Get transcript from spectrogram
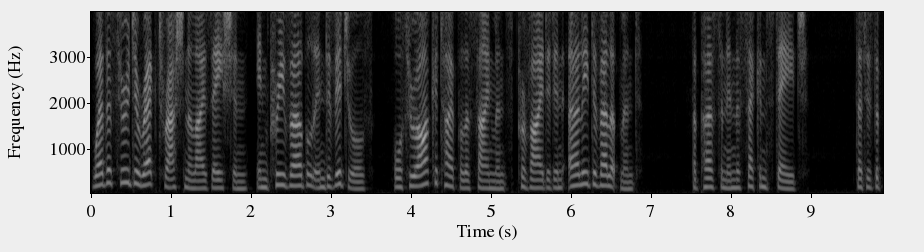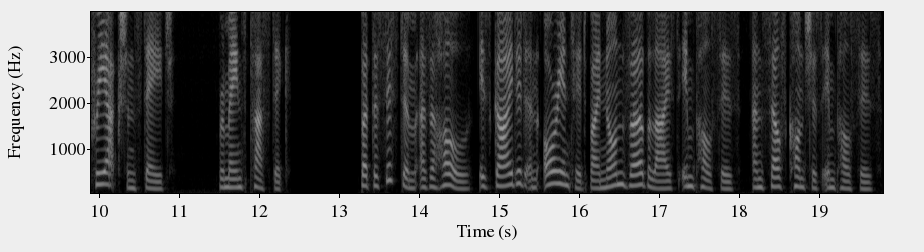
whether through direct rationalization in preverbal individuals or through archetypal assignments provided in early development, a person in the second stage, that is the pre action stage, remains plastic. But the system as a whole is guided and oriented by non verbalized impulses and self conscious impulses.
